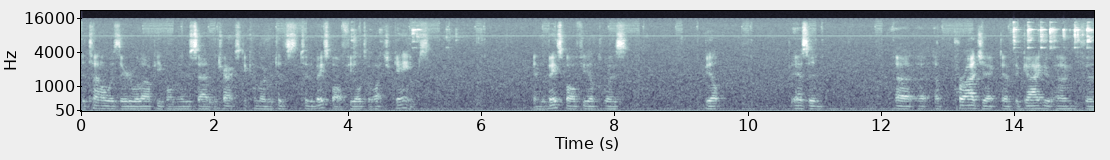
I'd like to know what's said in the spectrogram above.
the tunnel was there to allow people on the other side of the tracks to come over to the, to the baseball field to watch games. And the baseball field was built as a a, a, a project of the guy who owned the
